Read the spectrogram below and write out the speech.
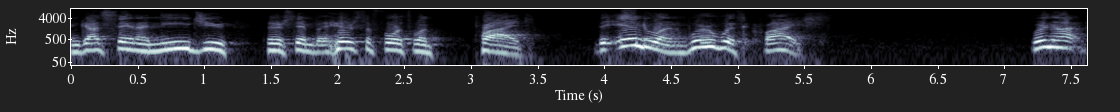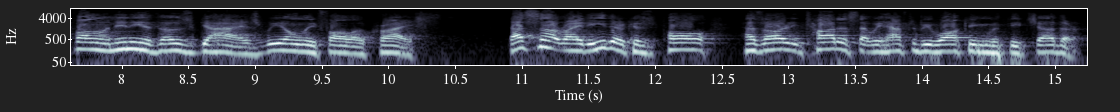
And God's saying, I need you to understand. But here's the fourth one pride. The end one, we're with Christ. We're not following any of those guys. We only follow Christ. That's not right either because Paul has already taught us that we have to be walking with each other.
